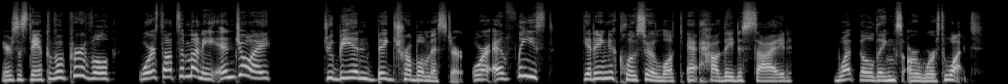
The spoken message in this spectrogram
Here's a stamp of approval, worth lots of money, enjoy, to be in big trouble, mister, or at least getting a closer look at how they decide what buildings are worth what.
